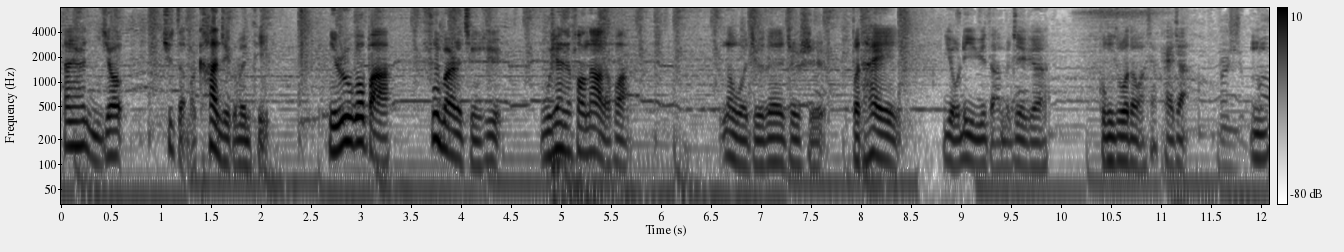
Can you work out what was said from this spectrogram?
但是你就要去怎么看这个问题。你如果把负面的情绪无限的放大的话，那我觉得就是不太有利于咱们这个工作的往下开展。嗯，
